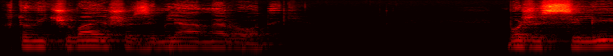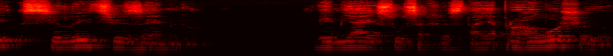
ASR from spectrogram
хто відчуває, що земля не родить. Боже, зціли, зціли цю землю в ім'я Ісуса Христа. Я проголошую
